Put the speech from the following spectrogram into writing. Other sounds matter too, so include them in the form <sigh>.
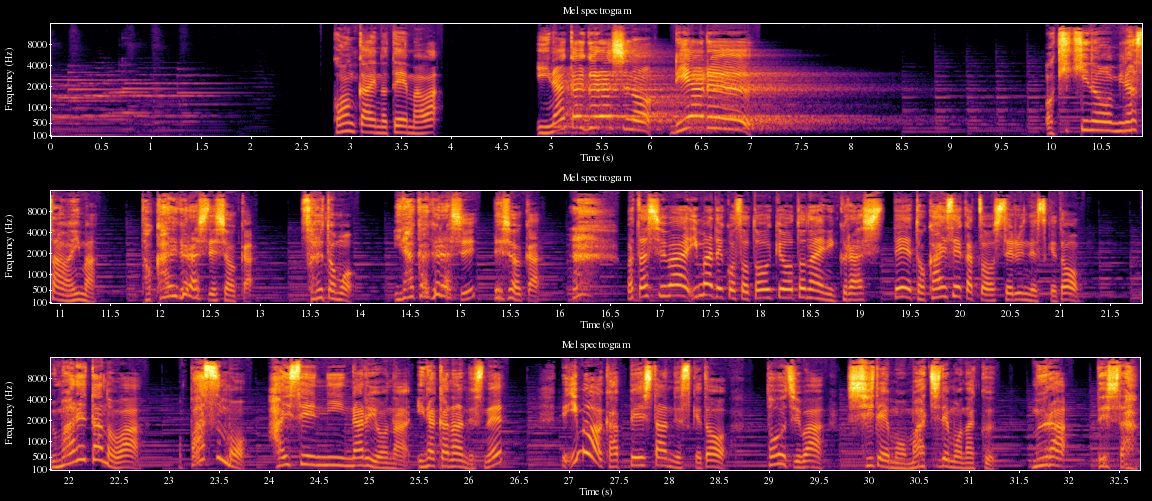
今回のテーマは田舎暮らしのリアル。お聞きの皆さんは今都会暮らしでしょうか？それとも田舎暮らしでしょうか？私は今でこそ東京都内に暮らして都会生活をしてるんですけど生まれたのはバスも廃線になるような田舎なんですね。今は合併したんですけど当時は市でも町でもなく村でした。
